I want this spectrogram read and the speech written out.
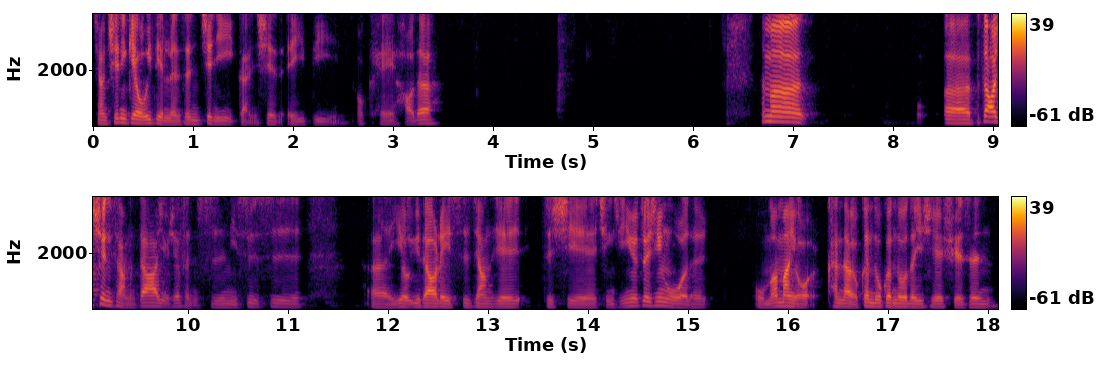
想请你给我一点人生建议，感谢 AB。OK，好的。那么，呃，不知道现场大家有些粉丝，你是不是呃也有遇到类似这样这些这些情形？因为最近我的我慢慢有看到有更多更多的一些学生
